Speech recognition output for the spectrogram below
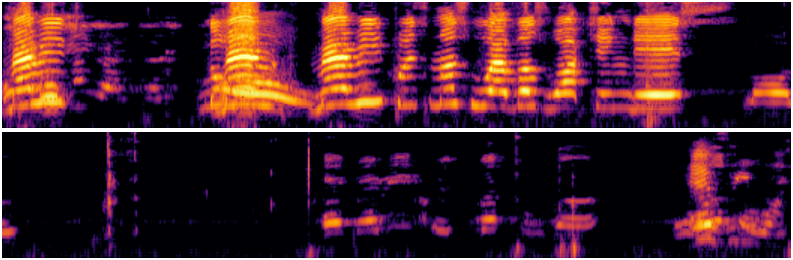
Merry, No! Mer- Merry Christmas, whoever's watching this. Lol. And Merry Christmas to the Everyone.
